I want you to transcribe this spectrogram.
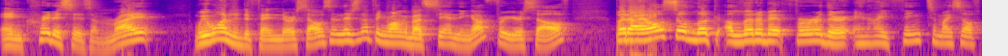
and criticism, right? We want to defend ourselves, and there's nothing wrong about standing up for yourself. But I also look a little bit further and I think to myself,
